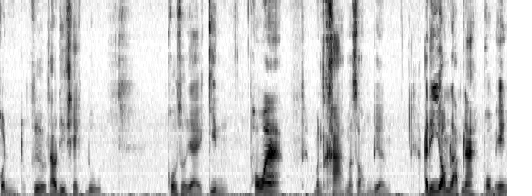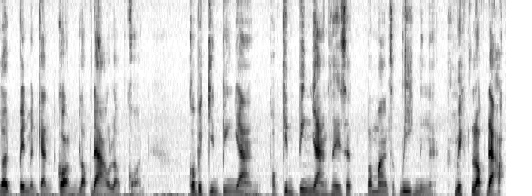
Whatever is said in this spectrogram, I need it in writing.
คนคือเท่าที่เช็คดูคนส่วนใหญ่กิน เพราะว่ามันขาดมาสองเดือน อันนี้ยอมรับนะ ผมเองก็เป็นเหมือนกันก่อนล็อกดาวน์รอบก่อน ก็ไปกินปิ้งย่าง พอกินปิ้งย่างได้สักประมาณสักวีคหนึ่งอะไม่ล็อกดาวน์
